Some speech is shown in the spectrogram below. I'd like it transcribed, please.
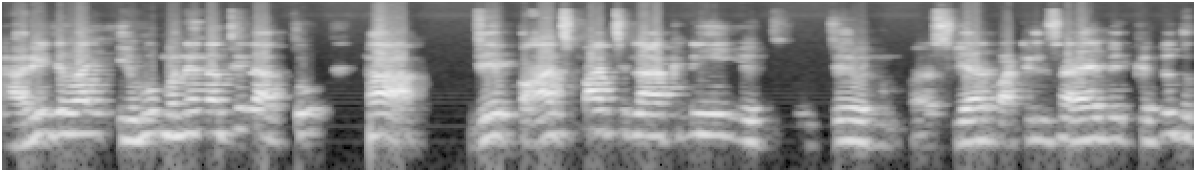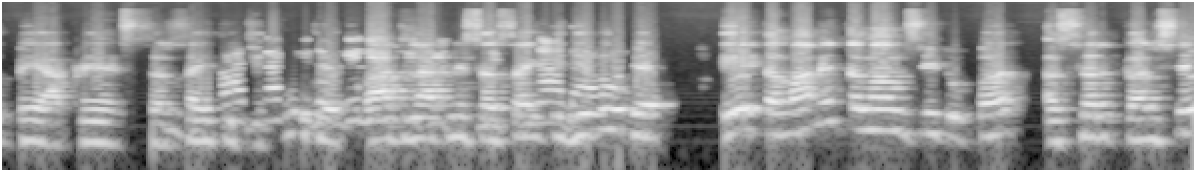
હારી જવાય એવું મને નથી લાગતું હા જે પાંચ પાંચ લાખની જે સી આર પાટીલ સાહેબે કીધું હતું કે આપણે સરસાઈથી જીતવું છે પાંચ લાખની સરસાઈથી. જીતવું છે એ તમામે તમામ સીટ ઉપર અસર કરશે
